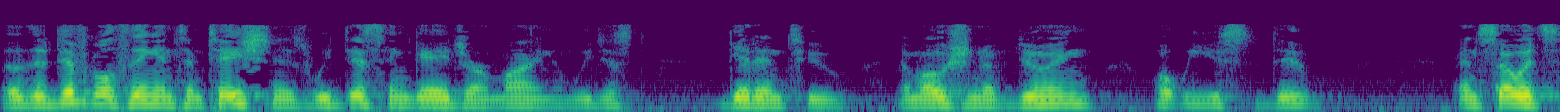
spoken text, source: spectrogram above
The difficult thing in temptation is we disengage our mind and we just get into the motion of doing what we used to do. And so it's,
